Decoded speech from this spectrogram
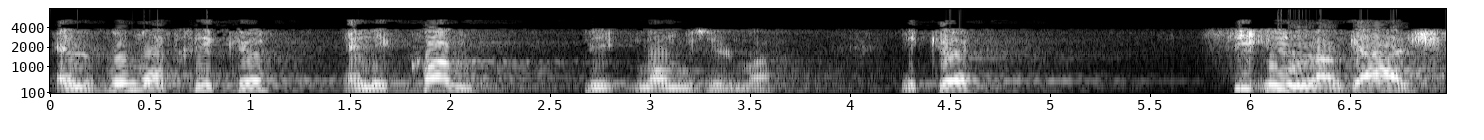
elle veut montrer qu'elle est comme les non-musulmans, et que s'ils l'engagent,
